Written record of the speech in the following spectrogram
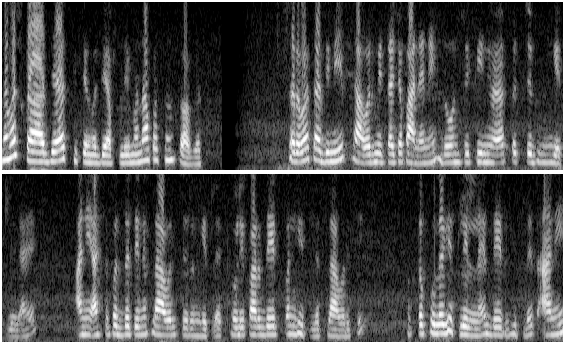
नमस्कार जयाज किचनमध्ये आपले मनापासून स्वागत. सर्वात आधी मी फ्लावर मिठाच्या पाण्याने दोन ते तीन वेळा स्वच्छ धुवून घेतलेलं आहे. आणि अशा पद्धतीने फ्लावर चिरून घेतले थोडीफार देठ पण घेतलेत फ्लावरची. फक्त फुलं घेतलेली नाहीत देठ घेतलेत. आणि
